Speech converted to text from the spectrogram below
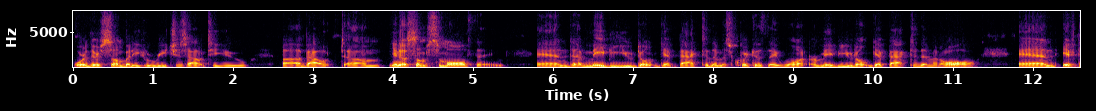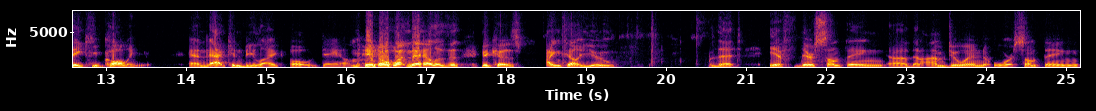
or there's somebody who reaches out to you uh, about um, you know some small thing and uh, maybe you don't get back to them as quick as they want or maybe you don't get back to them at all and if they keep calling you and that can be like oh damn you know what in the hell is this? Because i can tell you that if there's something uh, that i'm doing or something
